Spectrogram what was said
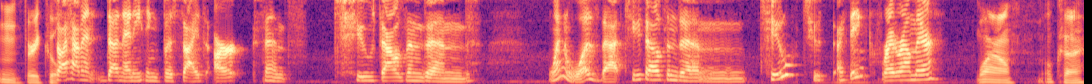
Mm, very cool. So I haven't done anything besides art since 2000 and when was that? 2002, Two, I think, right around there. Wow. Okay.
